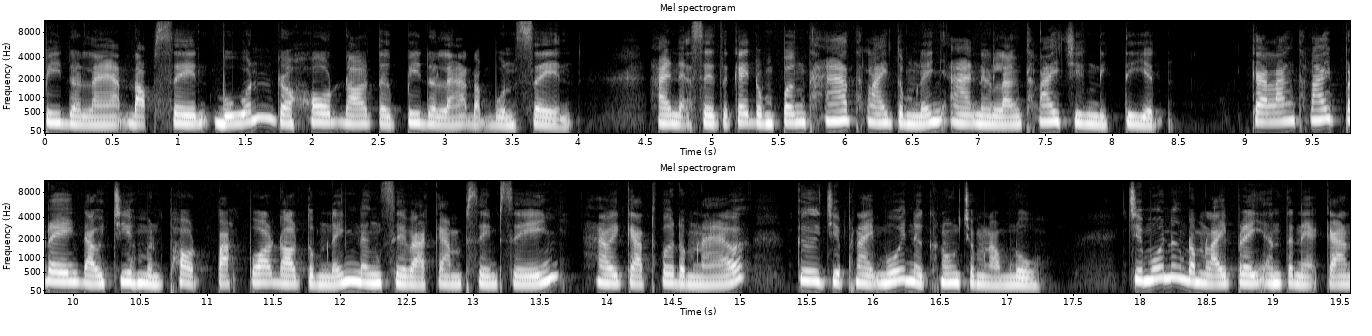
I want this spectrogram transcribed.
2ដុល្លារ10សេន4រហូតដល់ទៅ2ដុល្លារ14សេនហើយអ្នកសេដ្ឋកិច្ចរំពឹងថាថ្លៃទំនិញអាចនឹងឡើងថ្លៃជាងនេះទៀតការឡើងថ្លៃប្រេងដោយជៀសមិនផុតប៉ះពាល់ដល់ទំនិញនិងសេវាកម្មផ្សេងៗហើយការធ្វើដំណើរគឺជាផ្នែកមួយនៅក្នុងចំណោមនោះ ជាមួយនឹងតម្លៃប្រេងឥន្ធនៈកើន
